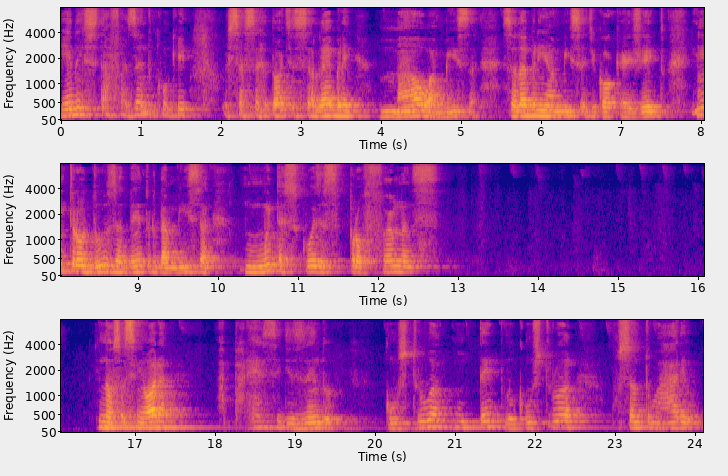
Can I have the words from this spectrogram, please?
ele está fazendo com que os sacerdotes celebrem mal a missa, celebrem a missa de qualquer jeito, introduza dentro da missa muitas coisas profanas. Nossa Senhora aparece dizendo: construa um templo, construa um santuário,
